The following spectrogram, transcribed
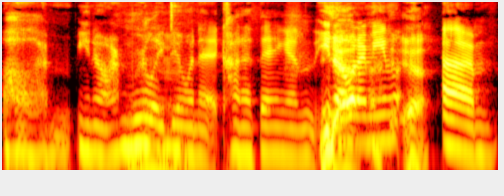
oh, I'm, you know, I'm really mm-hmm. doing it kind of thing, and you know what I mean? Yeah. Um,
